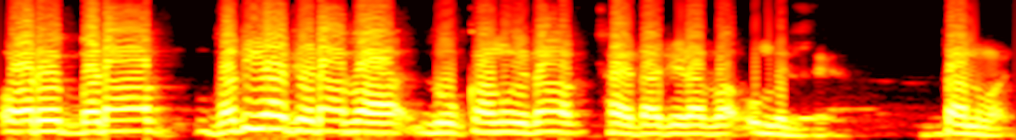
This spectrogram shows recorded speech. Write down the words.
ਔਰ ਬੜਾ ਵਧੀਆ ਜਿਹੜਾ ਵਾ ਲੋਕਾਂ ਨੂੰ ਇਹਦਾ ਫਾਇਦਾ ਜਿਹੜਾ ਵਾ ਉਹ ਮਿਲ ਰਿਹਾ। ਧੰਨਵਾਦ।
